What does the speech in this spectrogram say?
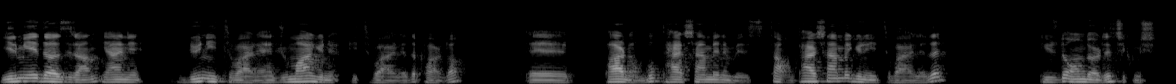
27 Haziran yani dün itibariyle yani Cuma günü itibariyle de pardon e, pardon bu Perşembenin verisi. Tamam Perşembe günü itibariyle de %14'e çıkmış.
